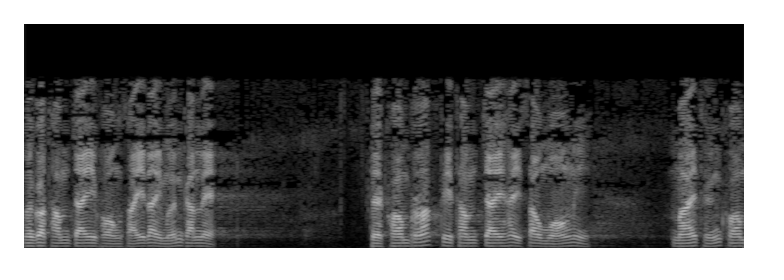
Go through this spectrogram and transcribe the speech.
มันก็ทำใจผ่องใสได้เหมือนกันแหละ แต่ความรักที่ทำใจให้เศร้าหมองนี่ หมายถึงความ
